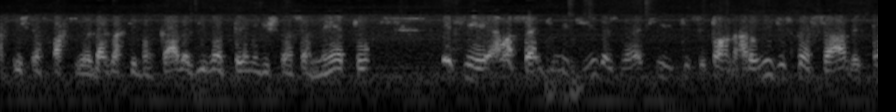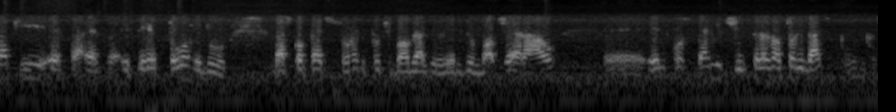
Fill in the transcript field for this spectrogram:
assistem as partidas das arquibancadas e mantendo o distanciamento. Enfim, é uma série de medidas né, que, que se tornaram indispensáveis para que essa, essa, esse retorno do, das competições do futebol brasileiro, de um modo geral, ele fosse permitido pelas autoridades públicas.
